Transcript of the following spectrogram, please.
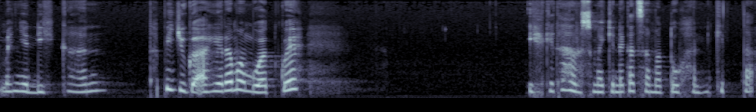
menyedihkan tapi juga akhirnya membuat gue Ih, kita harus semakin dekat sama Tuhan kita.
